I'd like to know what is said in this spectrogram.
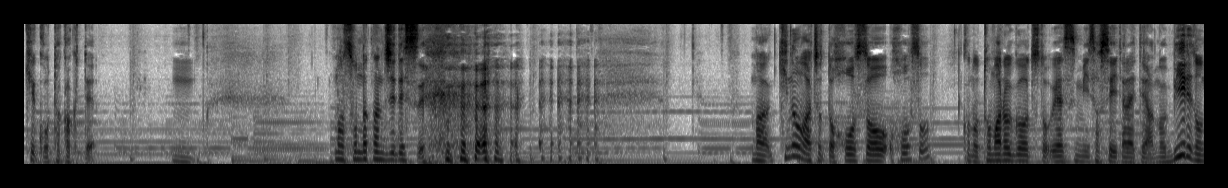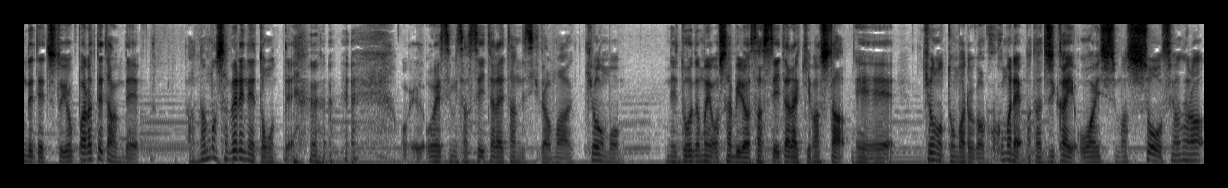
結構高くて。うん。まあそんな感じです。まあ昨日はちょっと放送、放送？このトマログをちょっとお休みさせていただいて、あの、ビール飲んでてちょっと酔っ払ってたんで、あ、何も喋れねえと思って お、お休みさせていただいたんですけど、まあ今日もね、どうでもいいおしゃべりをさせていただきました。えー、今日のトマロがここまで。また次回お会いしましょう。さよなら。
